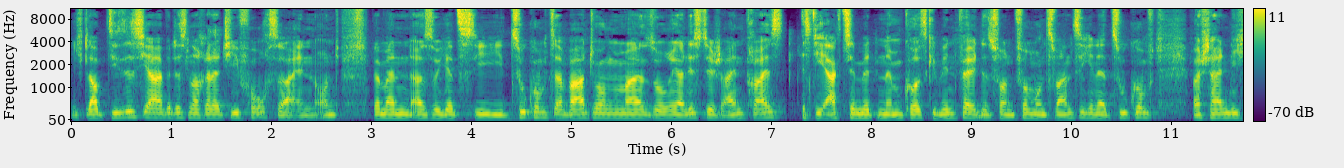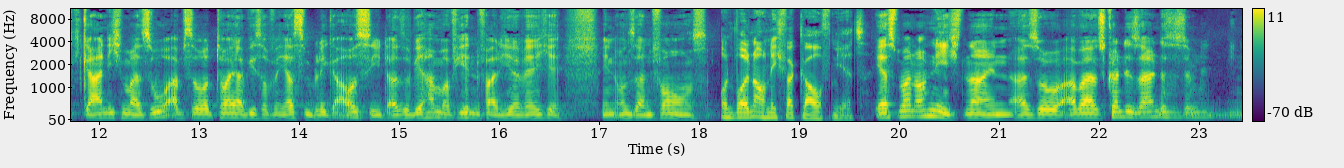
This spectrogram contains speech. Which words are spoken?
ich glaube, dieses Jahr wird es noch relativ hoch sein. Und wenn man also jetzt die Zukunftserwartungen mal so realistisch einpreist, ist die Aktie mit einem Kursgewinnverhältnis von 25 in der Zukunft wahrscheinlich gar nicht mal so absurd teuer, wie es auf den ersten Blick aussieht. Also wir haben auf jeden Fall hier welche in unseren Fonds Fonds. Und wollen auch nicht verkaufen jetzt? Erstmal noch nicht, nein. Also, aber es könnte sein, dass es im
